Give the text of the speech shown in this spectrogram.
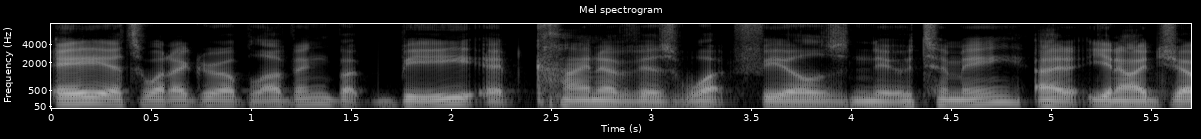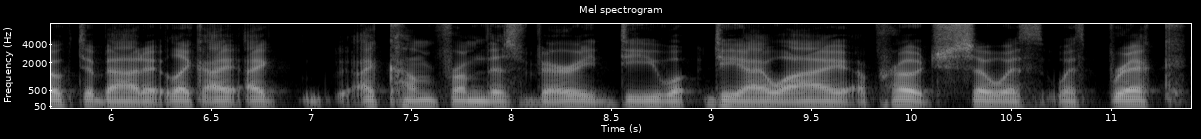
a it's what i grew up loving but b it kind of is what feels new to me. I, you know i joked about it like i i, I come from this very D, diy approach. So with with brick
